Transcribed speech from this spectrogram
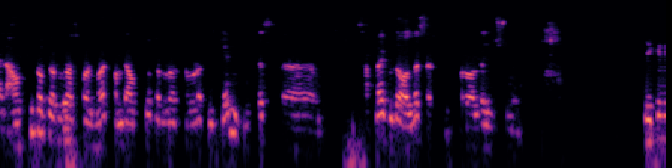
and output of the auto transformer from the output of the auto transformer we can give the supply to the all the circuit for all the instrument ठीक है?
